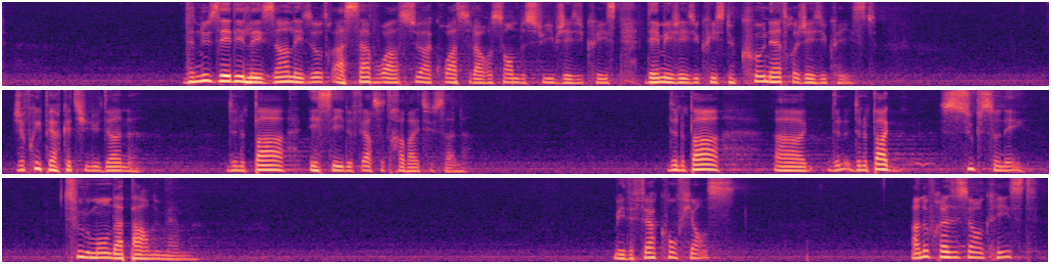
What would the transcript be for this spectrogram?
de nous aider les uns les autres à savoir ce à quoi cela ressemble de suivre Jésus-Christ, d'aimer Jésus-Christ, de connaître Jésus-Christ. Je prie, Père, que tu nous donnes de ne pas essayer de faire ce travail tout seul, de ne pas, euh, de ne pas soupçonner tout le monde à part nous-mêmes, mais de faire confiance à nos frères et sœurs en Christ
